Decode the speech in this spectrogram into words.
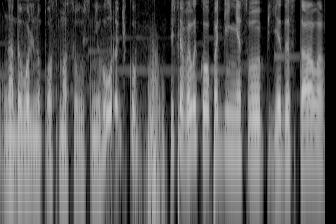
на довольну пластмасову снігурочку, після великого падіння свого п'єдестала,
